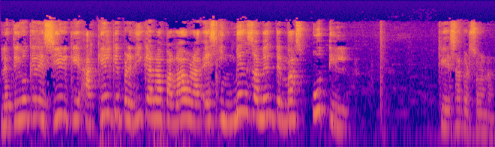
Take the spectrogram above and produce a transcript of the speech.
le tengo que decir que aquel que predica la palabra es inmensamente más útil que esa persona.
